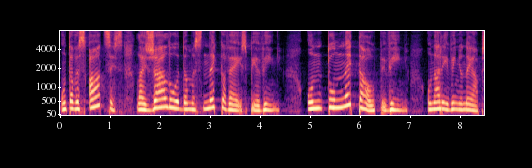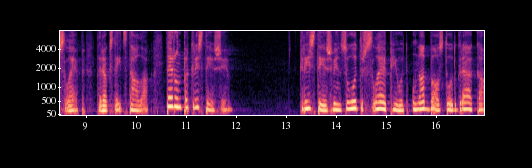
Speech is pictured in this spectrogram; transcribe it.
Un tavas acis, lai žēlodamas, nekavējas pie viņa un tu netaupi viņu, un arī viņu neapslēp. Te rakstīts tālāk. Te runa par kristiešiem. Kristieši viens otru slēpjot un atbalstot grēkā,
